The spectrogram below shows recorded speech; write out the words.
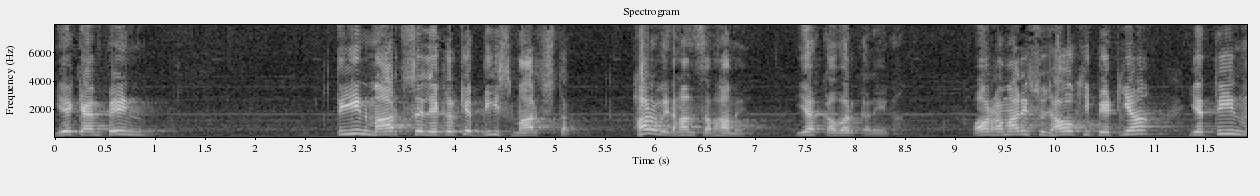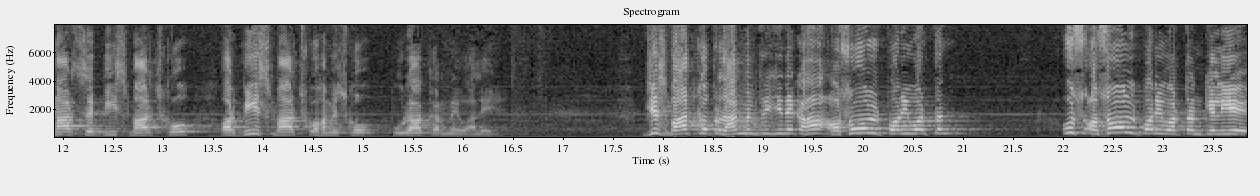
ये कैंपेन तीन मार्च से लेकर के 20 मार्च तक हर विधानसभा में यह कवर करेगा। और हमारी सुझाव की पेटियाँ ये तीन मार्च से 20 मार्च को और 20 मार्च को हम इसको पूरा करने वाले हैं। जिस बात को प्रधानमंत्री जी ने कहा, असोल परिवर्तन, उस असोल परिवर्तन के लिए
